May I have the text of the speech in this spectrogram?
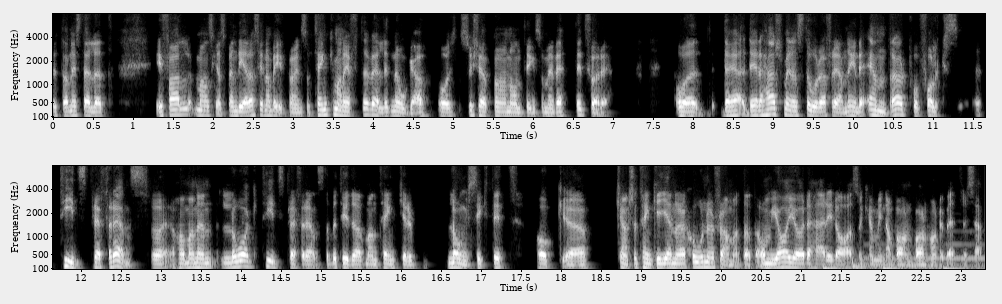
utan istället ifall man ska spendera sina bitcoin så tänker man efter väldigt noga och så köper man någonting som är vettigt för det. Och det, det, är det här som är den stora förändringen. Det ändrar på folks tidspreferens. Så har man en låg tidspreferens det betyder att man tänker långsiktigt och eh, kanske tänker generationer framåt. Att om jag gör det här idag så kan mina barnbarn ha det bättre sen.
